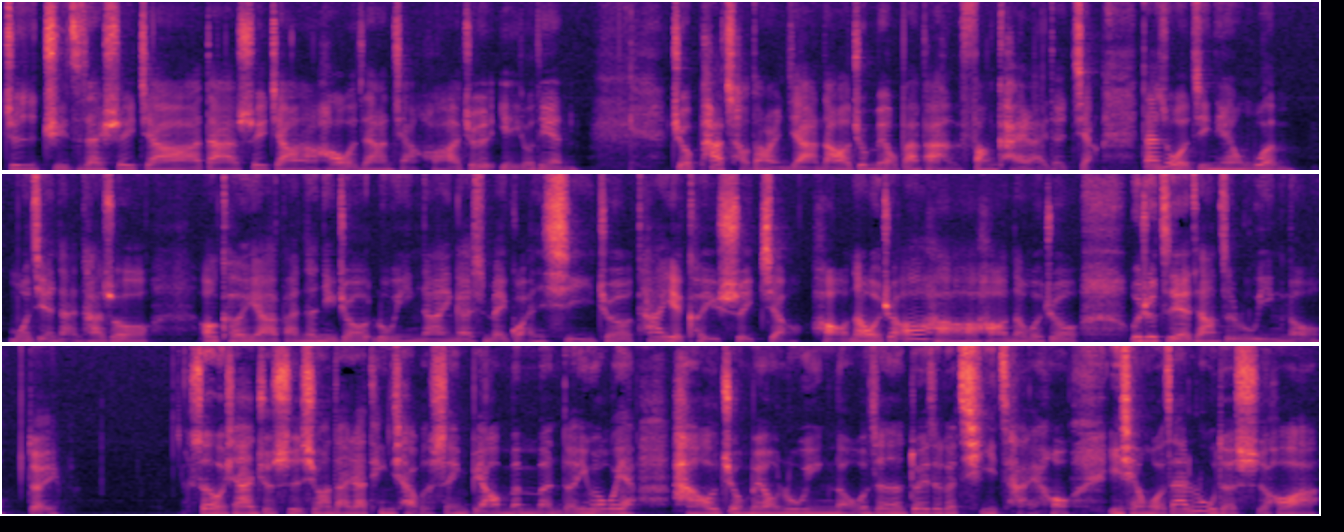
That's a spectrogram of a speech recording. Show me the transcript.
就是橘子在睡觉啊，大家睡觉，然后我这样讲话，就也有点就怕吵到人家，然后就没有办法很放开来的讲。但是我今天问摩羯男，他说。哦，可以啊，反正你就录音啊，应该是没关系。就他也可以睡觉。好，那我就哦，好好好，那我就 我就直接这样子录音喽。对，所以我现在就是希望大家听起来我的声音不要闷闷的，因为我也好久没有录音了。我真的对这个器材哈，以前我在录的时候啊，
